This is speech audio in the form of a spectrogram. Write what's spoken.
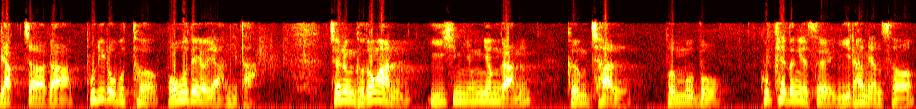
약자가 불의로부터 보호되어야 합니다. 저는 그동안 26년간 검찰, 법무부, 국회 등에서 일하면서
